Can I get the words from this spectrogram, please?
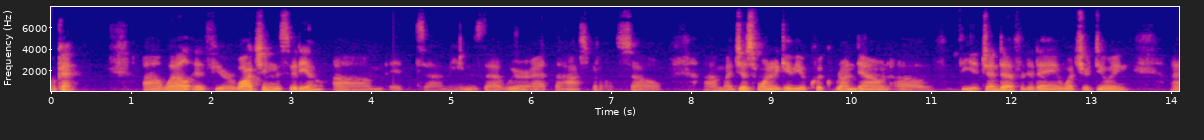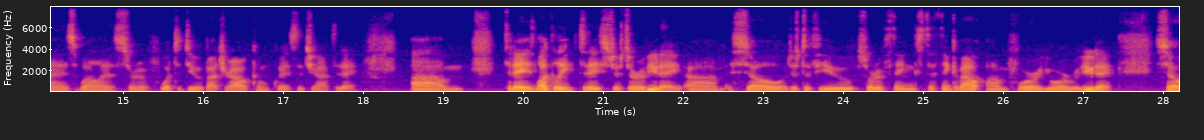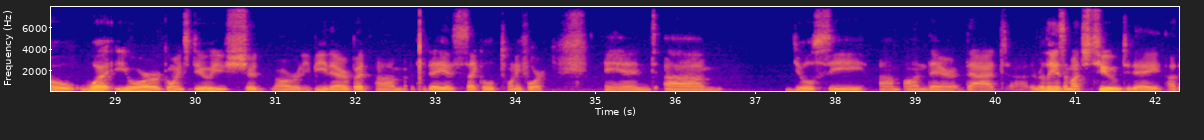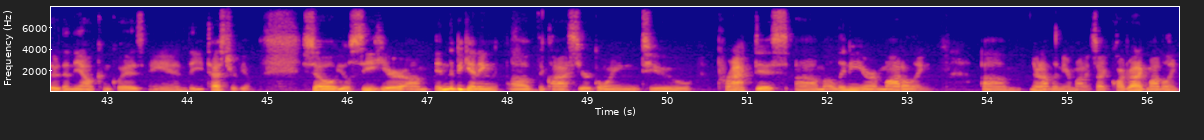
Okay. Uh, well, if you're watching this video, um, it uh, means that we're at the hospital. So um, I just wanted to give you a quick rundown of the agenda for today and what you're doing, as well as sort of what to do about your outcome quiz that you have today. Um, today's, luckily, today's just a review day. Um, so just a few sort of things to think about um, for your review day. So what you're going to do, you should already be there, but um, today is cycle 24. And um, you'll see um, on there that uh, there really isn't much to today other than the outcome quiz and the test review. So you'll see here um, in the beginning of the class you're going to practice um, linear modeling. Um, no, not linear modeling, sorry, quadratic modeling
